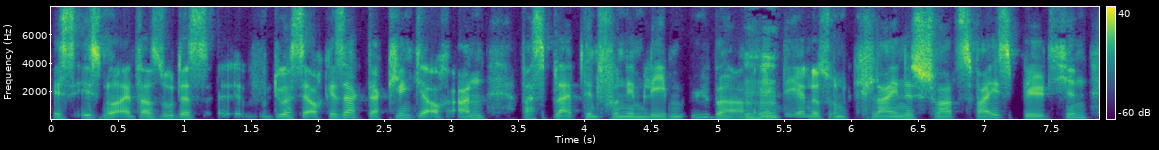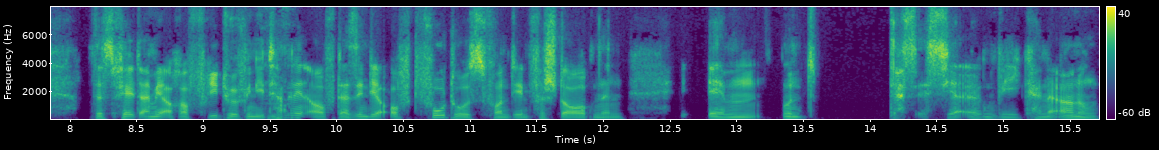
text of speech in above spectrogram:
Es ist nur einfach so, dass, äh, du hast ja auch gesagt, da klingt ja auch an, was bleibt denn von dem Leben über? Am mhm. Ende ja nur so ein kleines Schwarz-Weiß-Bildchen. Das fällt einem ja auch auf Friedhöfen in Italien mhm. auf. Da sind ja oft Fotos von den Verstorbenen. Ähm, und das ist ja irgendwie, keine Ahnung.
